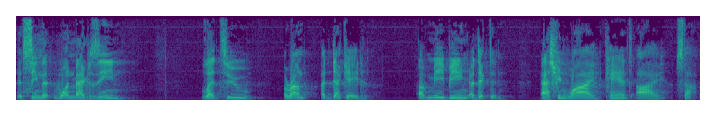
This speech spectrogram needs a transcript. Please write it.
it seemed that one magazine led to around a decade of me being addicted asking, Why can't I stop?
